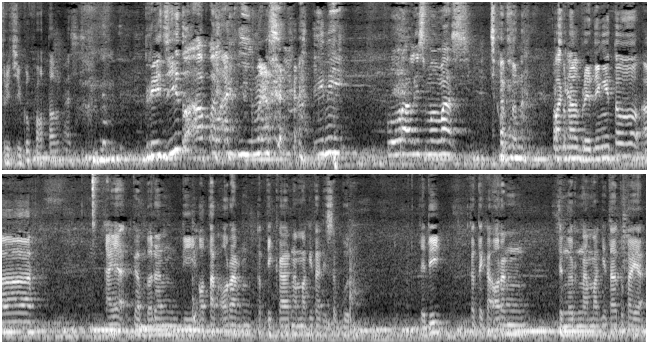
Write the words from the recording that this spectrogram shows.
Drijiku protol mas. Driji itu apa lagi mas? Ini pluralisme mas. Personal, personal branding itu eh, kayak gambaran di otak orang ketika nama kita disebut. Jadi ketika orang dengar nama kita tuh kayak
